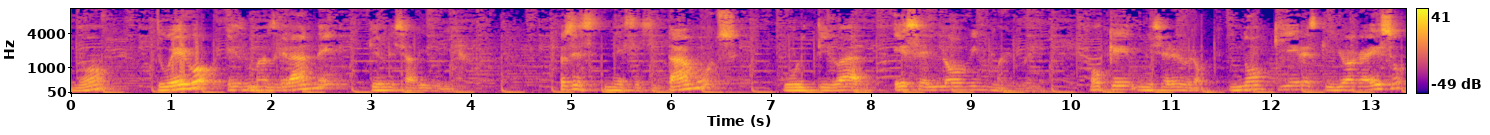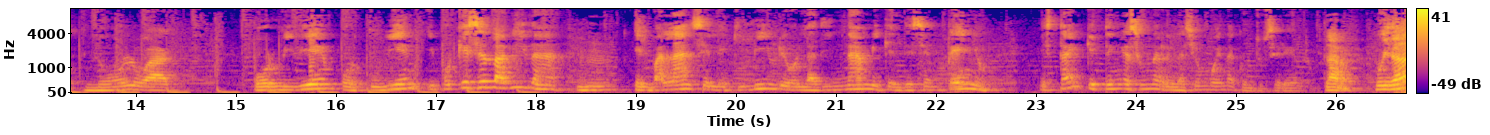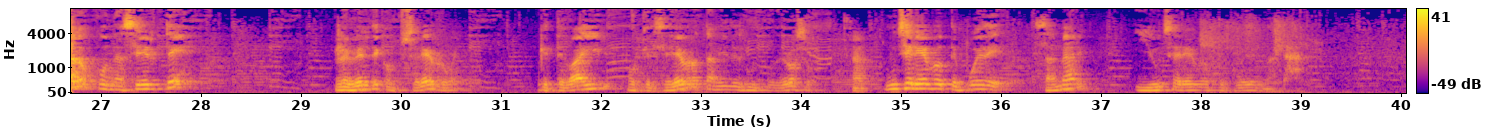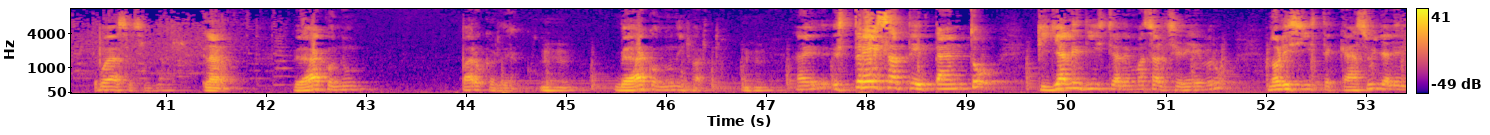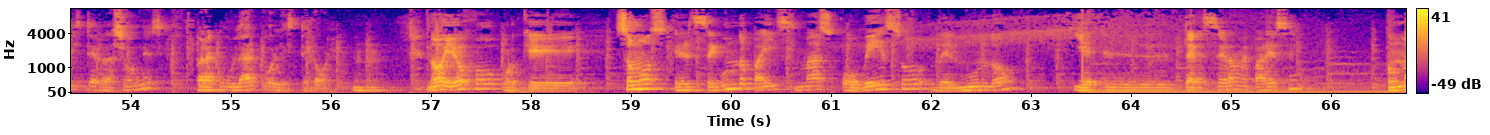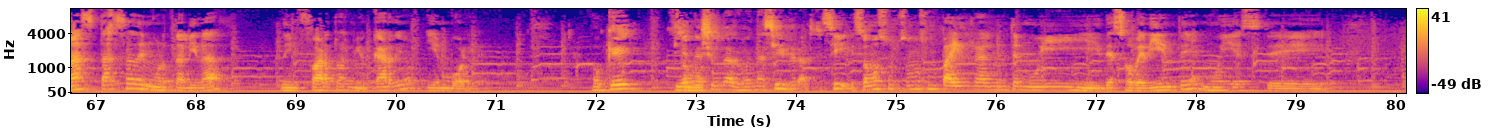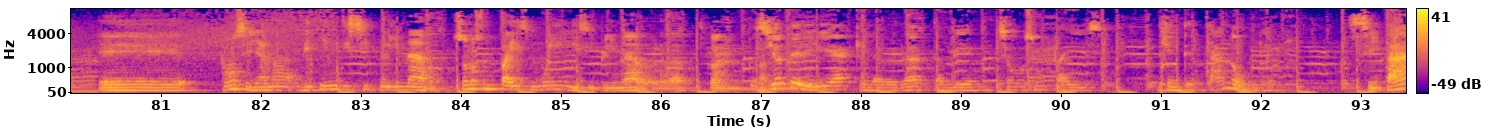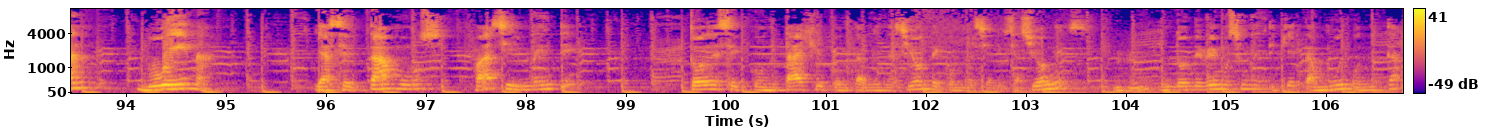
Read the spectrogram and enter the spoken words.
¿No? Tu ego es más grande que mi sabiduría. Entonces necesitamos cultivar ese loving my. Ok, mi cerebro, no quieres que yo haga eso, no lo hago. Por mi bien, por tu bien y porque esa es la vida. El balance, el equilibrio, la dinámica, el desempeño. Está en que tengas una relación buena con tu cerebro. Claro. Cuidado con hacerte rebelde con tu cerebro, ¿eh? que te va a ir porque el cerebro también es muy poderoso. claro. Un cerebro te puede sanar y un cerebro te puede matar. Puede asesinar. Claro. ¿Verdad? Con un paro cardíaco. ¿Verdad? Con un infarto. Ay, Estrésate tanto que ya le diste además al cerebro, no le hiciste caso, ya le diste razones para acumular colesterol. No, y ojo, porque somos el segundo país más obeso del mundo y el tercero, me parece, con más tasa de mortalidad de infarto al miocardio y embolia. ¿Ok? Tienes unas buenas cifras. Sí, somos un, somos un país realmente muy desobediente, muy este. eh, ¿Cómo se llama? Di- Indisciplinado. Somos un país muy indisciplinado, ¿verdad? Con, Pues con- yo te diría que la verdad también somos un país de gente tan noble, Sí, tan buena y aceptamos fácilmente todo ese contagio y contaminación de comercializaciones Ujú. en donde vemos una etiqueta muy bonita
